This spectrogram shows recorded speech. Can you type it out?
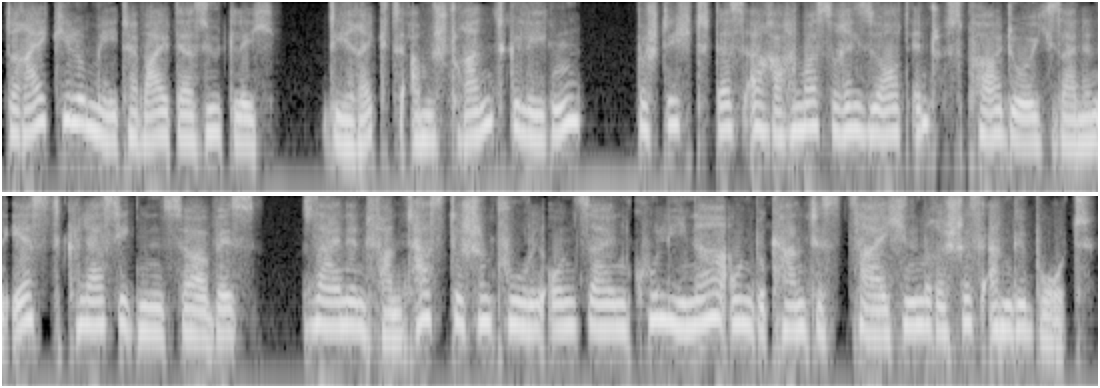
Drei Kilometer weiter südlich, direkt am Strand gelegen, besticht das Arachmas Resort Spa durch seinen erstklassigen Service, seinen fantastischen Pool und sein kulinar unbekanntes zeichnrisches Angebot.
